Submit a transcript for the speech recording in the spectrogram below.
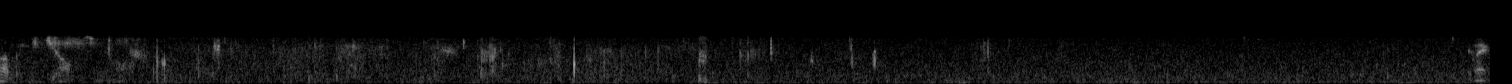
Up, but he jumps, you know. Come here.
